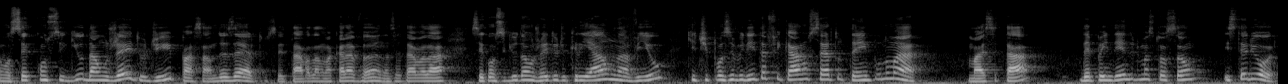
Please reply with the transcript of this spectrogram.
Então você conseguiu dar um jeito de passar no deserto. Você estava lá numa caravana, você estava lá, você conseguiu dar um jeito de criar um navio que te possibilita ficar um certo tempo no mar. Mas você está dependendo de uma situação exterior.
